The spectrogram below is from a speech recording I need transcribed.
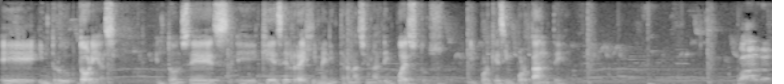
eh, introductorias. Entonces, eh, ¿qué es el régimen internacional de impuestos y por qué es importante? Vale,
